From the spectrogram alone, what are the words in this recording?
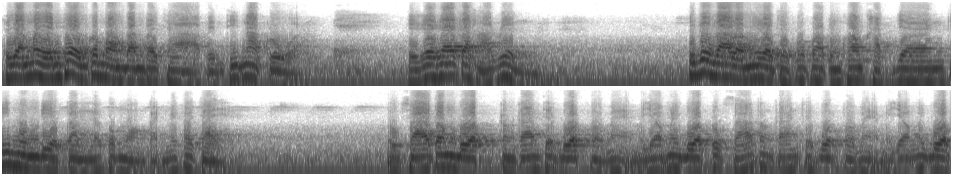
ถ้ายังไม่เห็นโทษก็มองบรรพชาเป็นที่น่ากลัว หรือแค่ๆจะหาเรื่องคือเรื่องราวเหล่านี้เราจะพบว่าเป็นความขัดแย้งที่มุมเดียวกันแล้วก็มองกันไม่เข้าใจ ลูกชายต้องบวชต้องการจะบวชพ่อแม่ ไม่ยอมไม่บวชลูกสาวต้องการจะบวชพ่อแม่ ไม่ยอมไม่บวช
